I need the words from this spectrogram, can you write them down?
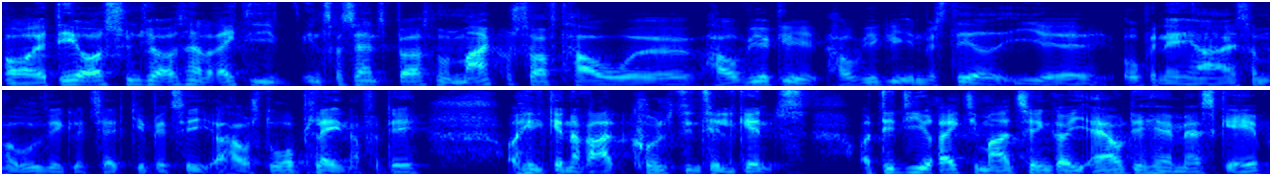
og det er også, synes jeg også er et rigtig interessant spørgsmål. Microsoft har jo, øh, har jo, virkelig, har jo virkelig investeret i øh, OpenAI, som har udviklet ChatGPT, og har jo store planer for det, og helt generelt kunstig intelligens. Og det, de rigtig meget tænker i, er jo det her med at skabe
